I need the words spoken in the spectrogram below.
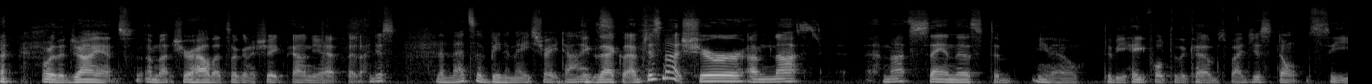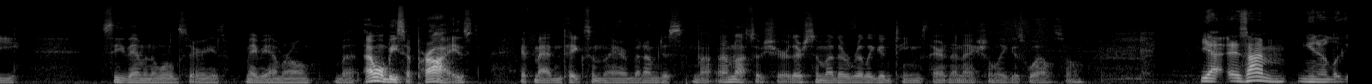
or the Giants. I'm not sure how that's going to shake down yet. But I just The Mets have beat him eight straight times. exactly. I'm just not sure. I'm not. I'm not saying this to you know to be hateful to the Cubs, but I just don't see see them in the World Series. Maybe I'm wrong, but I won't be surprised if Maddon takes them there. But I'm just not. I'm not so sure. There's some other really good teams there in the National League as well. So Yeah, as I'm, you know, look,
